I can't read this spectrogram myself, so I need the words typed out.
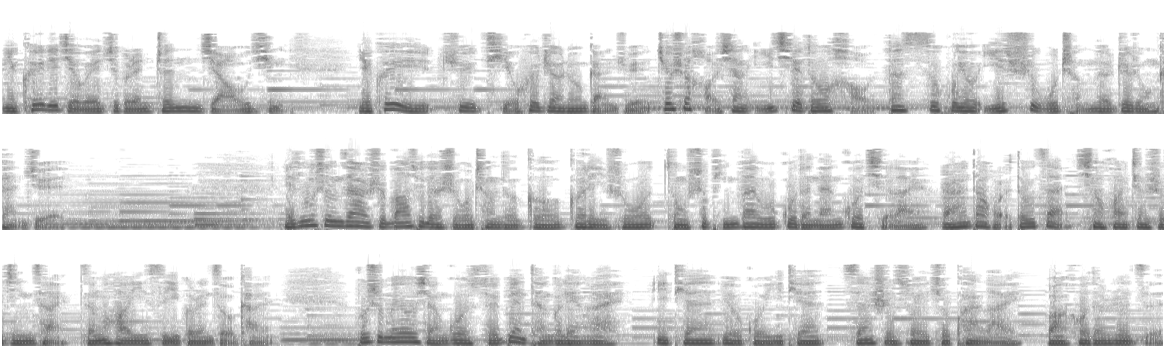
你可以理解为这个人真矫情。也可以去体会这样一种感觉，就是好像一切都好，但似乎又一事无成的这种感觉。李宗盛在二十八岁的时候唱的歌，歌里说总是平白无故的难过起来，然而大伙儿都在，笑话正是精彩，怎么好意思一个人走开？不是没有想过随便谈个恋爱，一天又过一天，三十岁就快来，往后的日子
